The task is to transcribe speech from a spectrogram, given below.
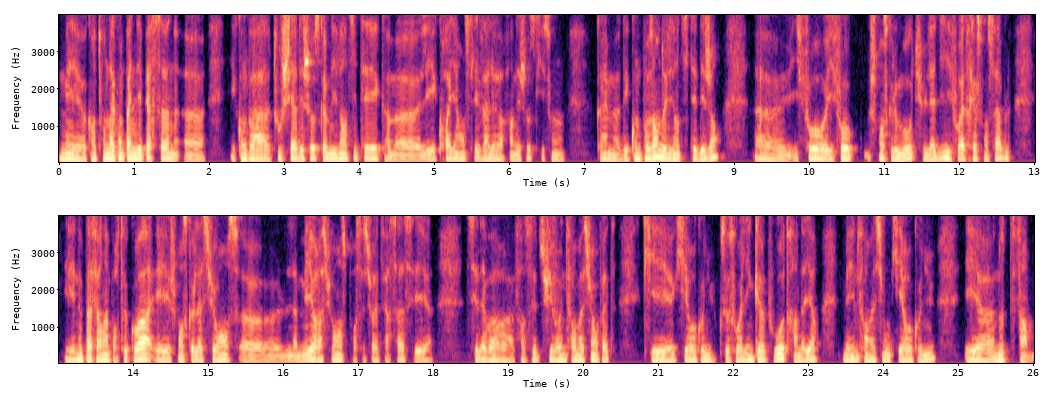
Mais, euh, quand on accompagne des personnes, et qu'on va toucher à des choses comme l'identité, comme, les croyances, les valeurs, enfin des choses qui sont quand même des composantes de l'identité des gens. Euh, il, faut, il faut, je pense que le mot, tu l'as dit, il faut être responsable et ne pas faire n'importe quoi. Et je pense que l'assurance, euh, la meilleure assurance pour s'assurer de faire ça, c'est, c'est de suivre une formation en fait qui est, qui est reconnue, que ce soit LinkUp ou autre hein, d'ailleurs, mais une formation qui est reconnue et euh, enfin,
